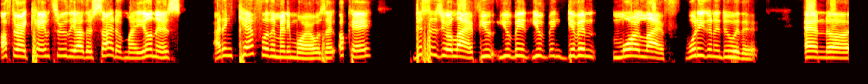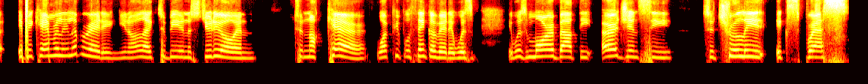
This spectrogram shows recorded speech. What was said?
after i came through the other side of my illness I didn't care for them anymore. I was like, okay, this is your life. You you've been you've been given more life. What are you gonna do with it? And uh, it became really liberating, you know, like to be in a studio and to not care what people think of it. It was it was more about the urgency to truly express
